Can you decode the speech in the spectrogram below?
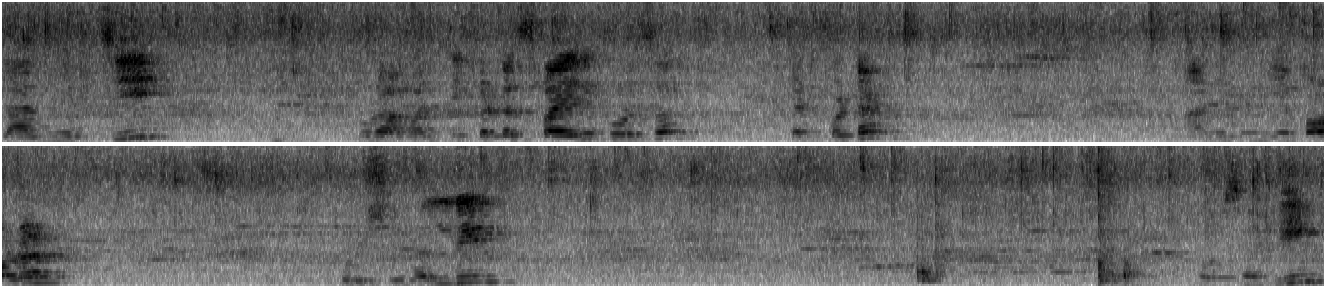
लाल मिरची. थोडं आम्हाला तिखटच पाहिजे थोडंसं. चटपटट आणि धनिया पावडर. थोडीशी हल्दी. थोडंसं हिंग.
